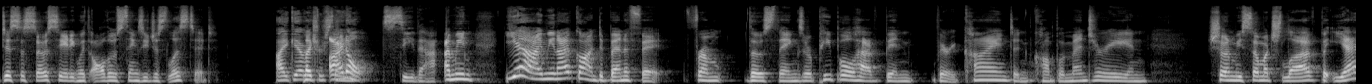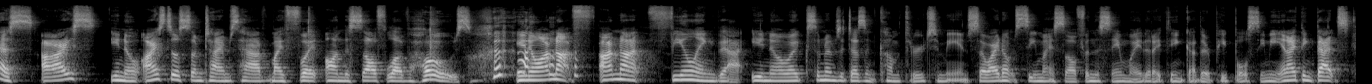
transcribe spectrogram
disassociating with all those things you just listed. i get what like you're saying I don't see that. I mean, yeah, I mean, I've gotten to benefit from those things, or people have been very kind and complimentary and shown me so much love. But yes, I, you know, I still sometimes have my foot on the self love hose. you know, I'm not, I'm not feeling that. You know, like sometimes it doesn't come through to me, and so I don't see myself in the same way that I think other people see me. And I think that's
